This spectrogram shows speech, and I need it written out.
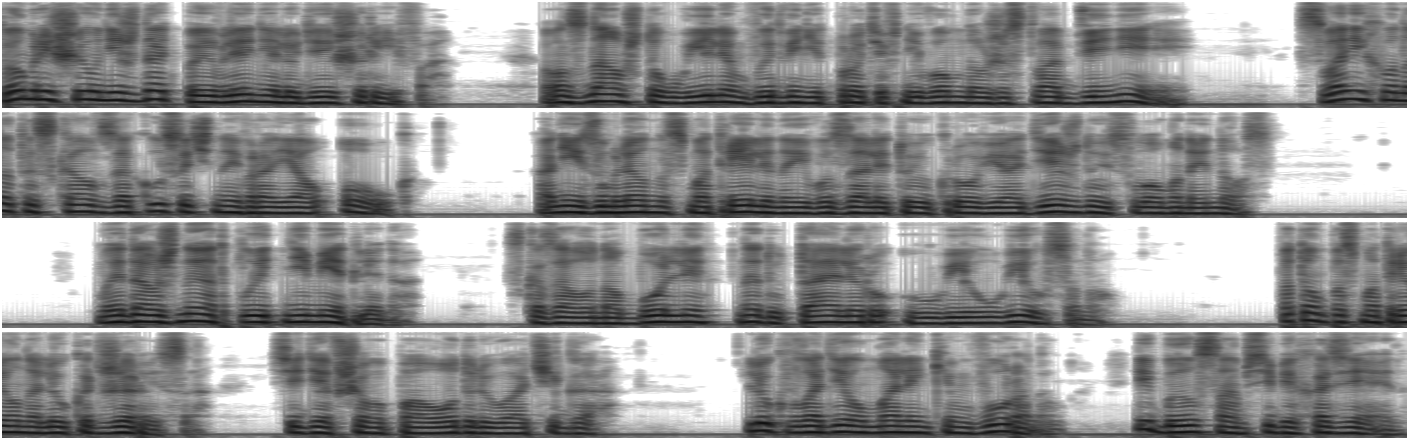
Том решил не ждать появления людей шерифа. Он знал, что Уильям выдвинет против него множество обвинений. Своих он отыскал в закусочной в Роял Оук. Они изумленно смотрели на его залитую кровью одежду и сломанный нос. Мы должны отплыть немедленно, сказал он о Неду Тайлеру и Уиллу Уилсону. Потом посмотрел на Люка Джервиса, сидевшего поодаль у очага. Люк владел маленьким вороном и был сам себе хозяин,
